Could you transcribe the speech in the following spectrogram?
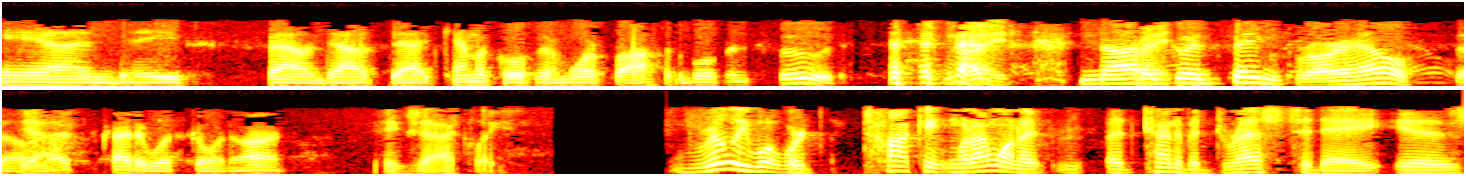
and they've found out that chemicals are more profitable than food. that's Right. not Right. a good thing for our health. So Yeah. that's kind of what's going on. Exactly. Really, what we're talking, what I want to uh, kind of address today is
